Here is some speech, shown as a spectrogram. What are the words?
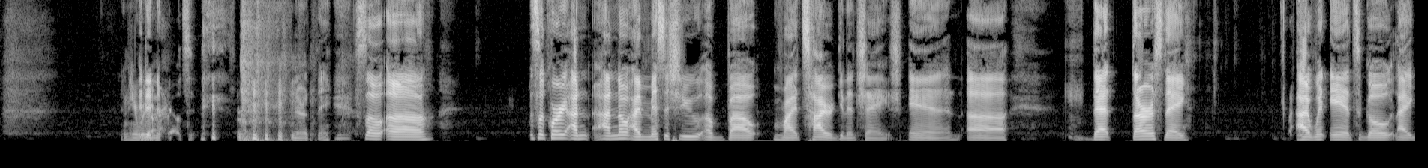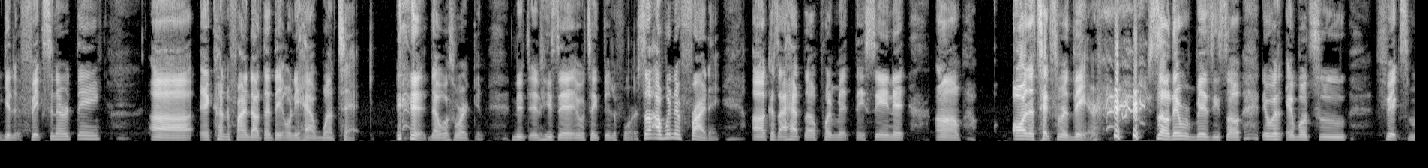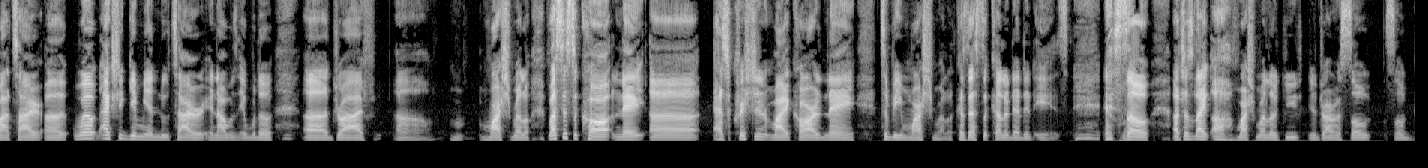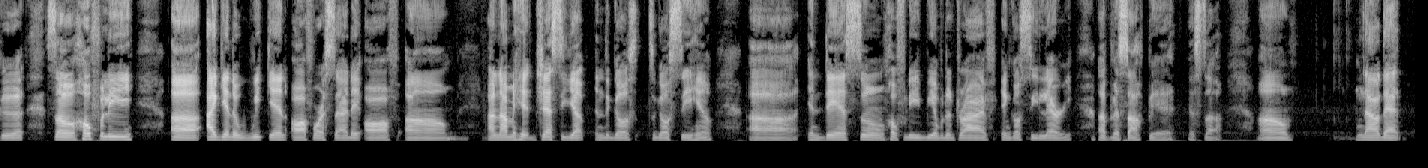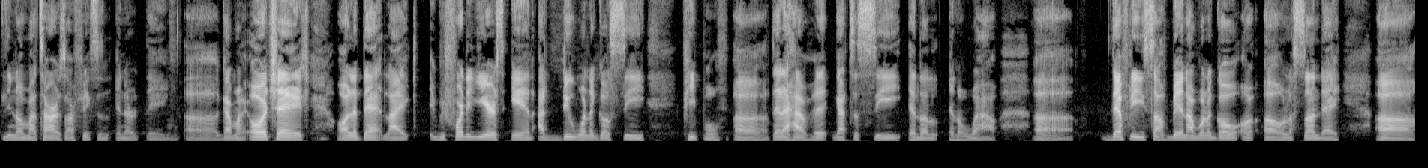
and here it we didn't are. melt it. So uh so Corey, I I know I messaged you about my tire getting changed and uh that Thursday I went in to go like get it fixed and everything. Uh and kind of find out that they only had one tech that was working. And he said it would take three to four. So I went in Friday. Uh because I had the appointment, they seen it. Um all the techs were there. so they were busy. So they was able to fix my tire. Uh, well, actually give me a new tire and I was able to, uh, drive, um, marshmallow. My sister called name uh as Christian my car name to be marshmallow because that's the color that it is. And so I was just like, oh, marshmallow, you you're driving so so good. So hopefully, uh, I get a weekend off or a Saturday off. Um, and I'm gonna hit Jesse up and to go to go see him. Uh, and then soon, hopefully, be able to drive and go see Larry up in South Bend and stuff. Um, now that you know my tires are fixed and everything, uh, got my oil change, all of that. Like before the year's end, I do want to go see people uh that I haven't got to see in a in a while. Uh, definitely South Bend. I want to go on, on a Sunday. Uh,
